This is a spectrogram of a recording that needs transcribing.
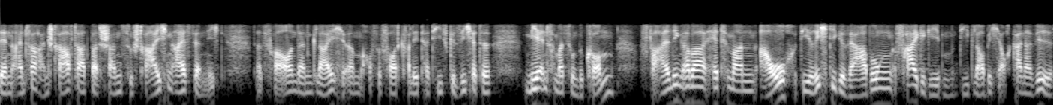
denn einfach ein Straftatbestand zu streichen heißt ja nicht, dass Frauen dann gleich ähm, auch sofort qualitativ gesicherte mehr Informationen bekommen. Vor allen Dingen aber hätte man auch die richtige Werbung freigegeben, die, glaube ich, auch keiner will.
